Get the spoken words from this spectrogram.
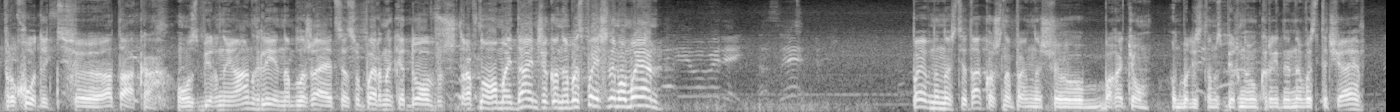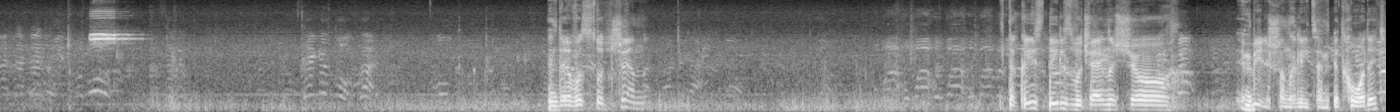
Проходить е, атака у збірної Англії. Наближаються суперники до штрафного майданчику. Небезпечний момент. Впевненості також, напевно, що багатьом футболістам збірної України не вистачає. Іде височенне. Такий стиль, звичайно, що більш англійцям підходить.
